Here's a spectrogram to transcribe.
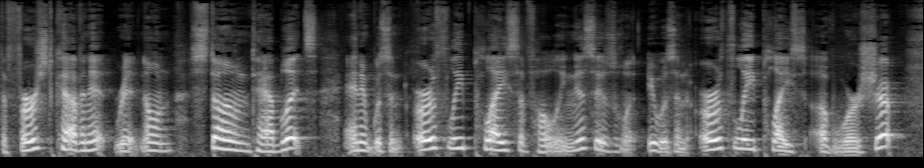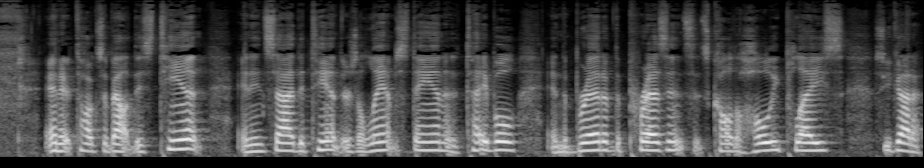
the first covenant written on stone tablets, and it was an earthly place of holiness. It was it was an earthly place of worship, and it talks about this tent and inside the tent there's a lampstand and a table and the bread of the presence. It's called a holy place. So you got to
